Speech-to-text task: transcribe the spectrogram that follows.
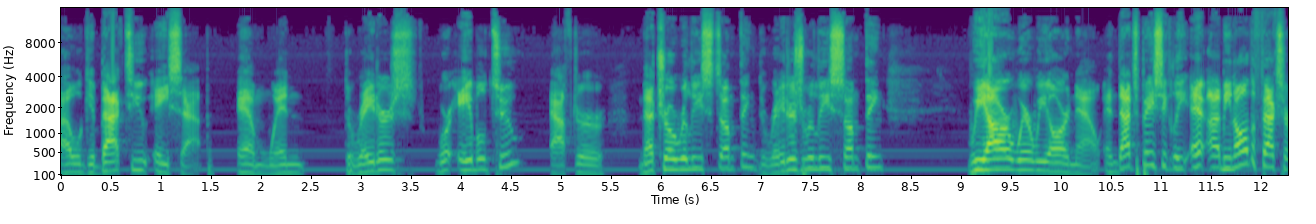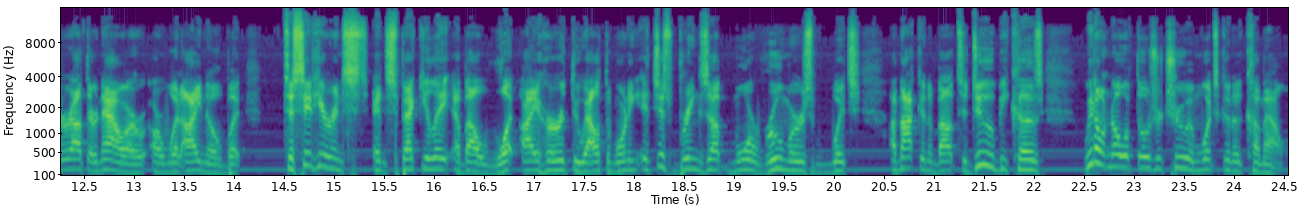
I will get back to you ASAP. And when the Raiders were able to, after Metro released something, the Raiders released something, we are where we are now. And that's basically, I mean, all the facts that are out there now are, are what I know, but to sit here and, and speculate about what I heard throughout the morning, it just brings up more rumors, which I'm not going about to do because we don't know if those are true and what's going to come out.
